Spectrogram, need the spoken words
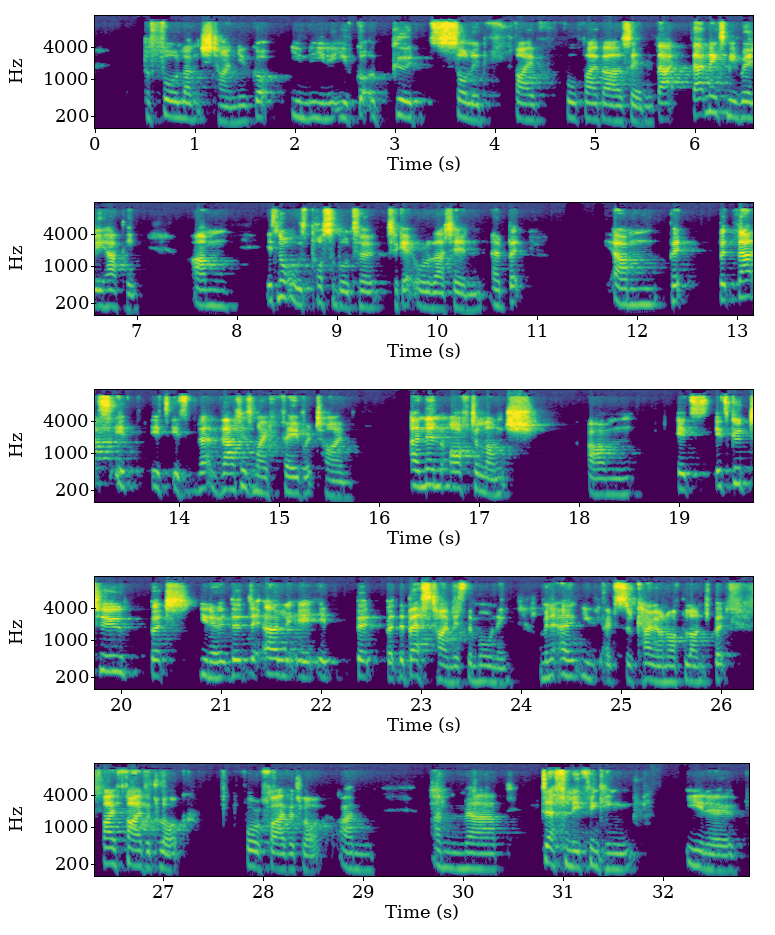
before lunchtime. You've got you know, you know you've got a good solid five four five hours in. That that makes me really happy. Um, it's not always possible to to get all of that in, uh, but um, but but that's it. It's it's that that is my favorite time. And then after lunch, um, it's it's good too. But you know the the early it, it but but the best time is the morning. I mean, I, uh, you I sort of carry on after lunch, but by five o'clock, four or five o'clock, I'm I'm uh, definitely thinking, you know,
